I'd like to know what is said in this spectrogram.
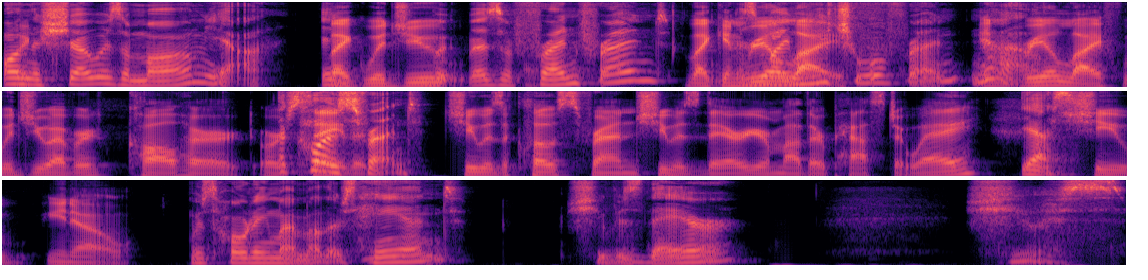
On the show as a mom, yeah. In- like, would you as a friend, friend, like in As real life? mutual friend, no. In real life, would you ever call her or a say close that friend. she was a close friend? She was there. Your mother passed away. Yes, She, you know, was holding my mother's hand. She was there. She was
